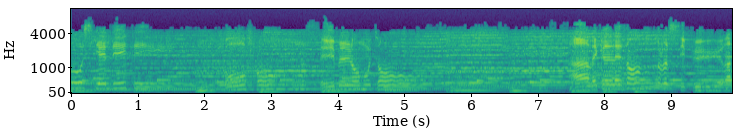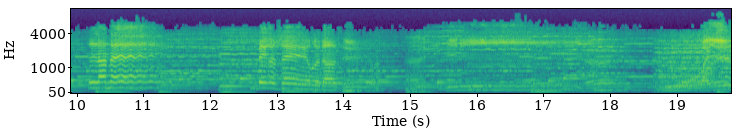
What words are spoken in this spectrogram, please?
Au ciel d'été confond ses blancs moutons avec les anges si purs, la mer, bergère d'azur infinie. Voyez,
